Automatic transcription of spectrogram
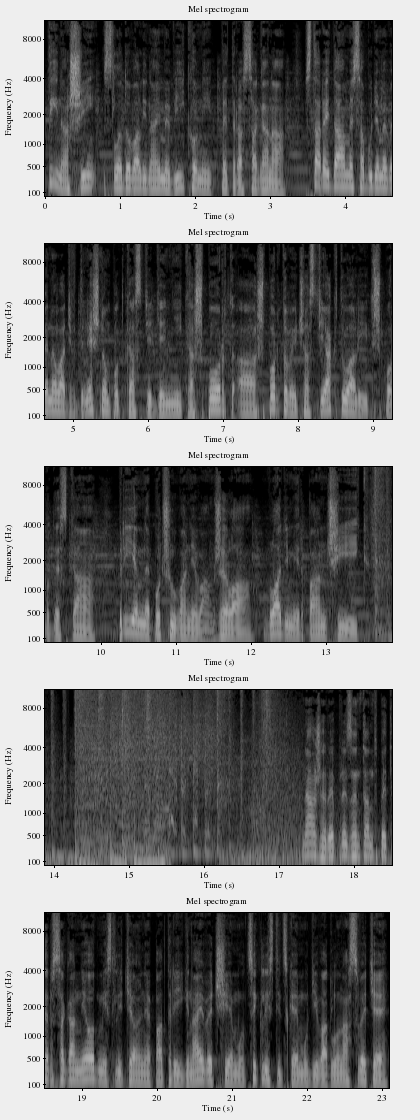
Tí naši sledovali najmä výkony Petra Sagana. Starej dáme sa budeme venovať v dnešnom podcaste denníka Šport a športovej časti aktualít Šport.sk. Príjemné počúvanie vám želá Vladimír Pančík. Náš reprezentant Peter Sagan neodmysliteľne patrí k najväčšiemu cyklistickému divadlu na svete.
